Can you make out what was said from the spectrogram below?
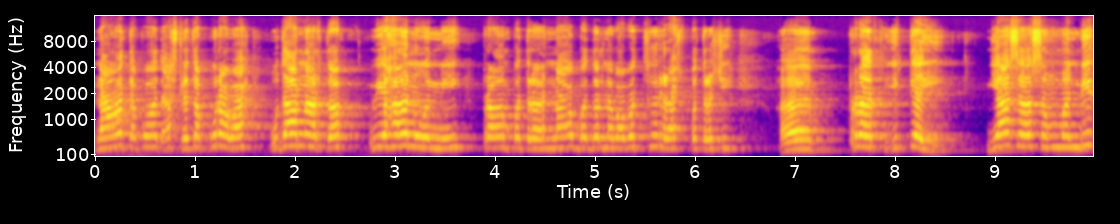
नावात तफावत असल्याचा पुरावा उदाहरणार्थ विवाह नोंदणी प्रमाणपत्र नाव बदलण्याबाबत राजपत्राची प्रत इत्यादी. यासह संबंधित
